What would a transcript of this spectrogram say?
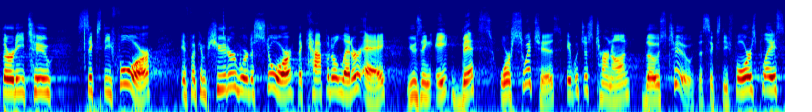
32, 64, if a computer were to store the capital letter A using 8 bits or switches, it would just turn on those two, the 64s place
